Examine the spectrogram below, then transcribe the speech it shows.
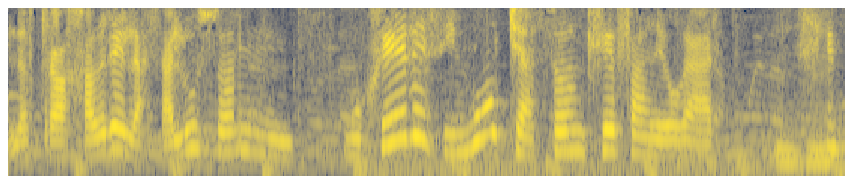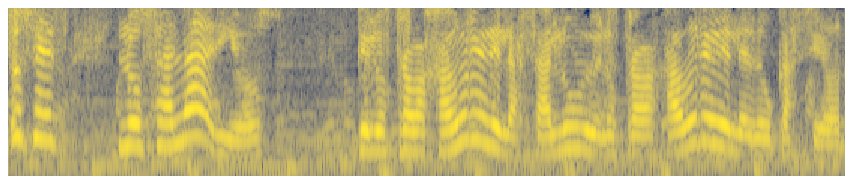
los trabajadores de la salud son mujeres y muchas son jefas de hogar. Entonces, los salarios de los trabajadores de la salud, de los trabajadores de la educación,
